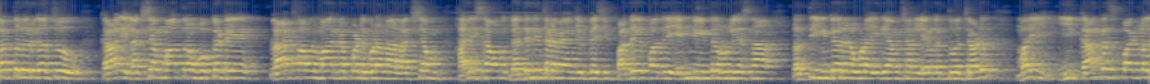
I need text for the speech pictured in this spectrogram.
కత్తులు ఇరగచ్చు కానీ లక్ష్యం మాత్రం ఒక్కటే. ప్లాట్ఫామ్ మారినప్పటికీ కూడా నా లక్ష్యం హరీష్ రావును గద్దెదించడమే అని చెప్పేసి పదే పదే ఎన్ని ఇంటర్వ్యూలు చేసినా ప్రతి ఇంటర్వ్యూలో కూడా ఇదే అంశాన్ని లేవనెత్తు వచ్చాడు. మరి ఈ కాంగ్రెస్ పార్టీలో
